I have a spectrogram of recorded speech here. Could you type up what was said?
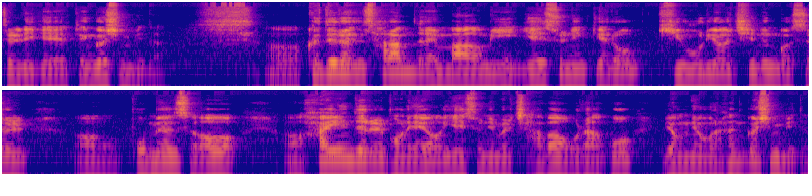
들리게 된 것입니다. 어, 그들은 사람들의 마음이 예수님께로 기울여지는 것을 어, 보면서 어, 하인들을 보내어 예수님을 잡아오라고 명령을 한 것입니다.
